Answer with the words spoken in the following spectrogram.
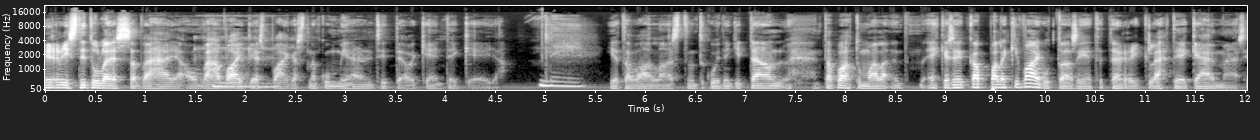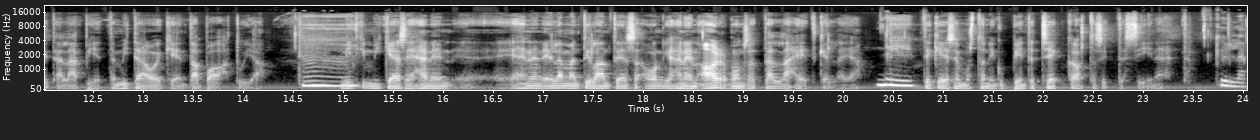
ristitulessa vähän ja on vähän mm. vaikeassa paikassa, no kummin hän nyt sitten oikein tekee. Ja, niin. ja tavallaan sitten, mutta kuitenkin tämä on tapahtumalla, ehkä se kappalekin vaikuttaa siihen, että Rick lähtee käymään sitä läpi, että mitä oikein tapahtui ja mm. mikä se hänen, hänen elämäntilanteensa on ja hänen arvonsa tällä hetkellä ja niin. tekee semmoista niin kuin pientä tsekkausta sitten siinä, että Kyllä.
